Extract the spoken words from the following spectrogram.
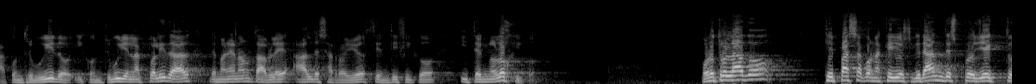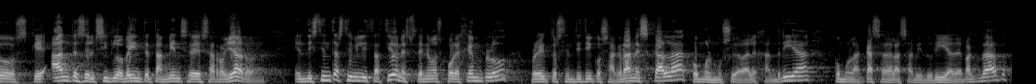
ha contribuido y contribuye en la actualidad de manera notable al desarrollo científico y tecnológico. Por otro lado, ¿Qué pasa con aquellos grandes proyectos que antes del siglo XX también se desarrollaron? En distintas civilizaciones tenemos, por ejemplo, proyectos científicos a gran escala, como el Museo de Alejandría, como la Casa de la Sabiduría de Bagdad,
